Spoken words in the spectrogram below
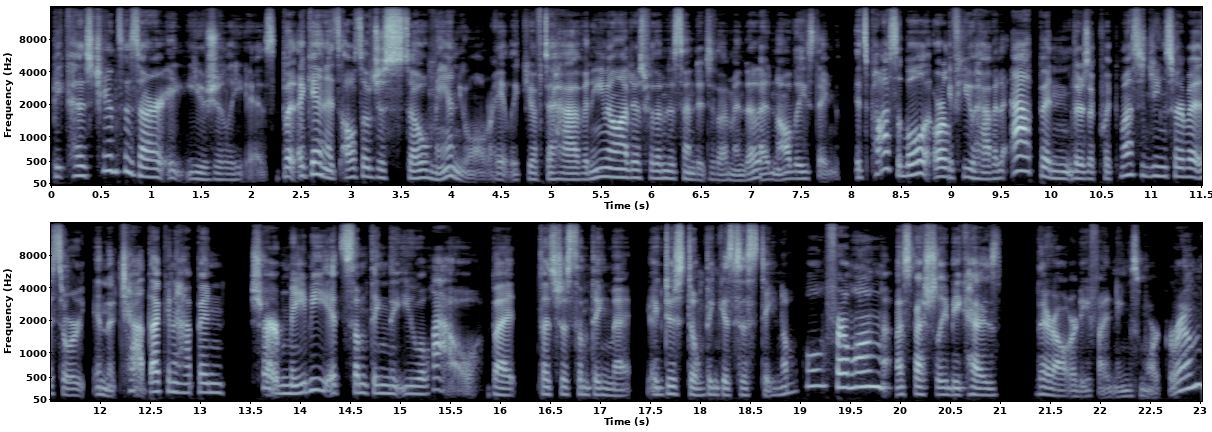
because chances are it usually is. But again, it's also just so manual, right? Like you have to have an email address for them to send it to them and, and all these things. It's possible, or if you have an app and there's a quick messaging service or in the chat that can happen, sure, maybe it's something that you allow, but that's just something that I just don't think is sustainable for long, especially because they're already finding some workarounds.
